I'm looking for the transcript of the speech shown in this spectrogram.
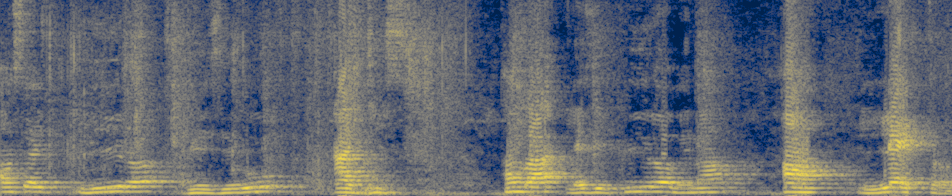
on sait lire de 0 à 10. On va les écrire maintenant en lettres.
